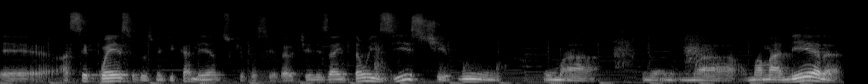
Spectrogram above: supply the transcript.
é, a sequência dos medicamentos que você vai utilizar. Então existe um uma, uma, uma maneira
